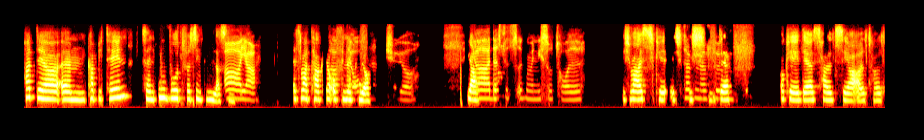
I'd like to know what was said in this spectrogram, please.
hat der ähm, Kapitän sein U-Boot versinken lassen? Ah ja. Es war Tag der Tag offenen der Tür. offenen Tür. Ja, Ja, das ist jetzt irgendwie nicht so toll. ich weiß, ich, ich, Ich der, 5. Okay, der ist halt sehr alt halt.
